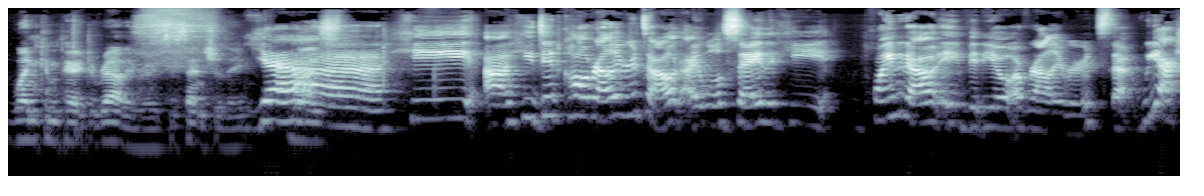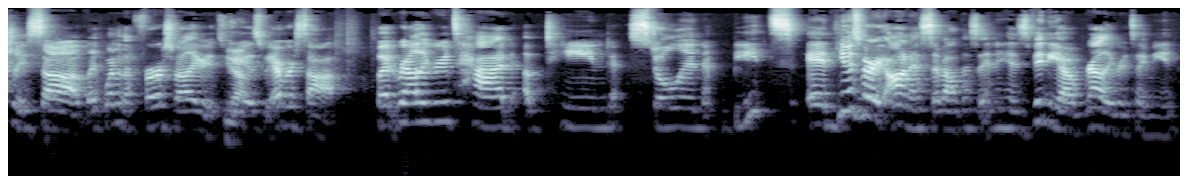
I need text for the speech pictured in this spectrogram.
when compared to Ralli Roots, essentially. Was- Yeah, he uh, he did call Ralli Roots out. I will say that he pointed out a video of Ralli Roots that we actually saw, like one of the first Ralli Roots Yeah. videos we ever saw. But Ralli Roots had obtained stolen beats, and he was very honest about this in his video. Ralli Roots, I mean.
